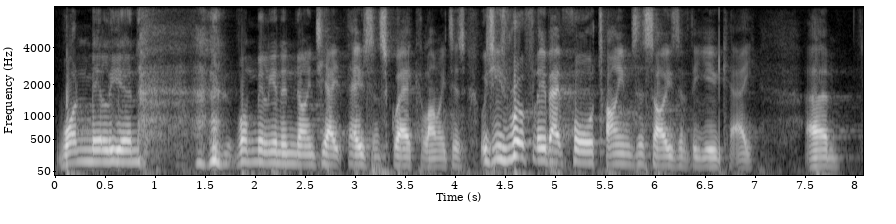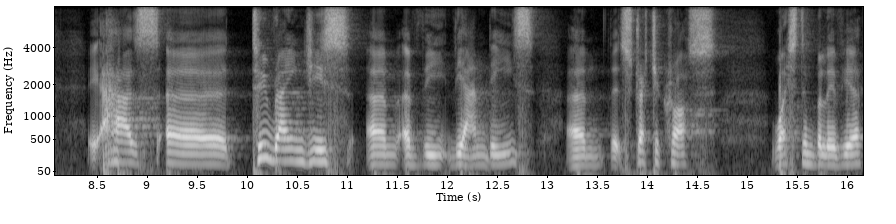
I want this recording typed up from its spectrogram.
1 million, 1 million and 98,000 square kilometres, which is roughly about four times the size of the UK. Um, it has uh, two ranges um, of the, the Andes um, that stretch across western Bolivia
